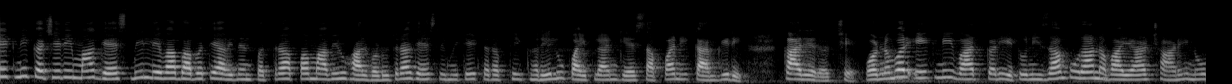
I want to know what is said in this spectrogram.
એકની કચેરીમાં ગેસ બિલ લેવા બાબતે આવેદનપત્ર આપવામાં આવ્યું. હાલ વડોદરા ગેસ લિમિટેડ તરફથી ઘરેલું પાઇપલાઇન ગેસ આપવાની કામગીરી કાર્યરત છે. વોર્ડ નંબર એકની વાત કરીએ તો નિઝામપુરા, નવાયાર, છાણીનો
